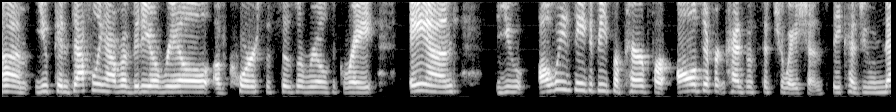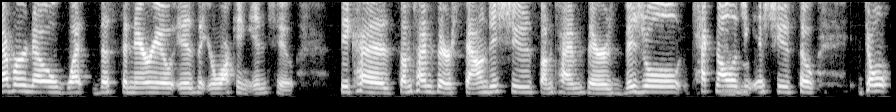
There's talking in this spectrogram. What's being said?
um, you can definitely have a video reel. Of course, the sizzle reel is great. And you always need to be prepared for all different kinds of situations because you never know what the scenario is that you're walking into. Because sometimes there's sound issues, sometimes there's visual technology issues. So don't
